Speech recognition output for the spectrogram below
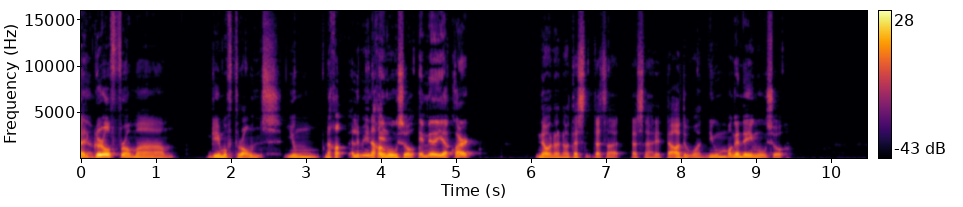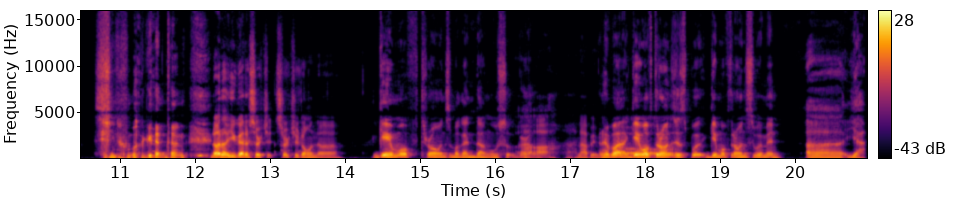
that him. girl from um, Game of Thrones, yung naka, alam mo yung nakanguso? Emilia Clarke? No, no, no. That's that's not that's not it. The other one, yung maganda yung uso. Sino magandang No, no, you gotta search it. Search it on uh, Game of Thrones magandang uso, girl? ah, hanapin mo. ano ba? Game of Thrones, just put Game of Thrones women? Uh, yeah.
